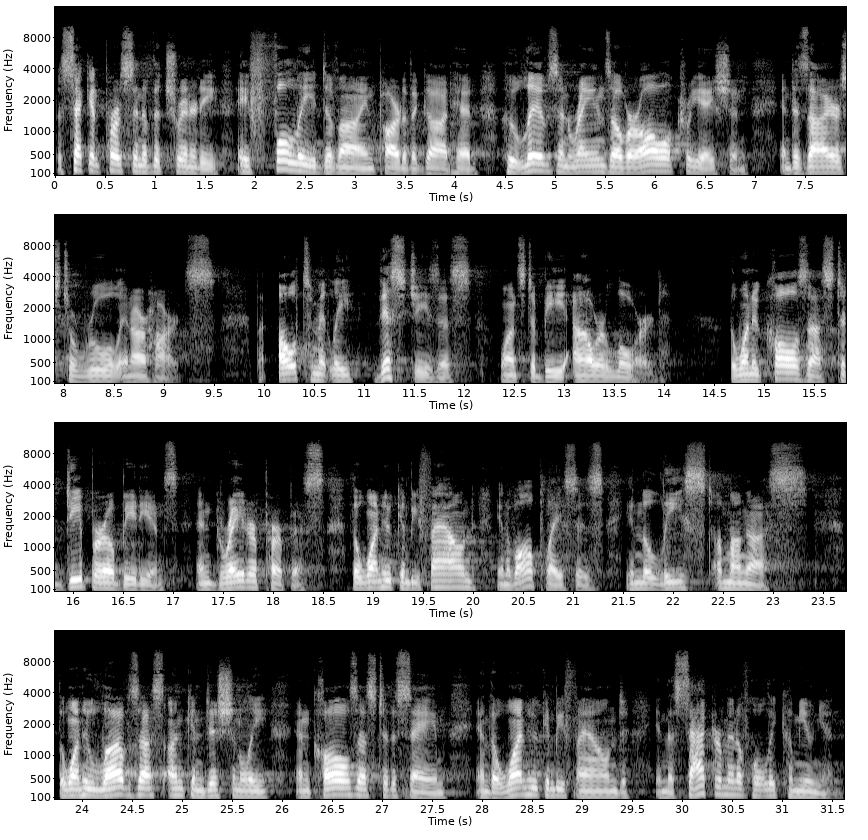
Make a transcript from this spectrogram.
the second person of the Trinity, a fully divine part of the Godhead who lives and reigns over all creation and desires to rule in our hearts. But ultimately, this Jesus wants to be our Lord, the one who calls us to deeper obedience and greater purpose, the one who can be found in, of all places, in the least among us the one who loves us unconditionally and calls us to the same, and the one who can be found in the sacrament of Holy Communion,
